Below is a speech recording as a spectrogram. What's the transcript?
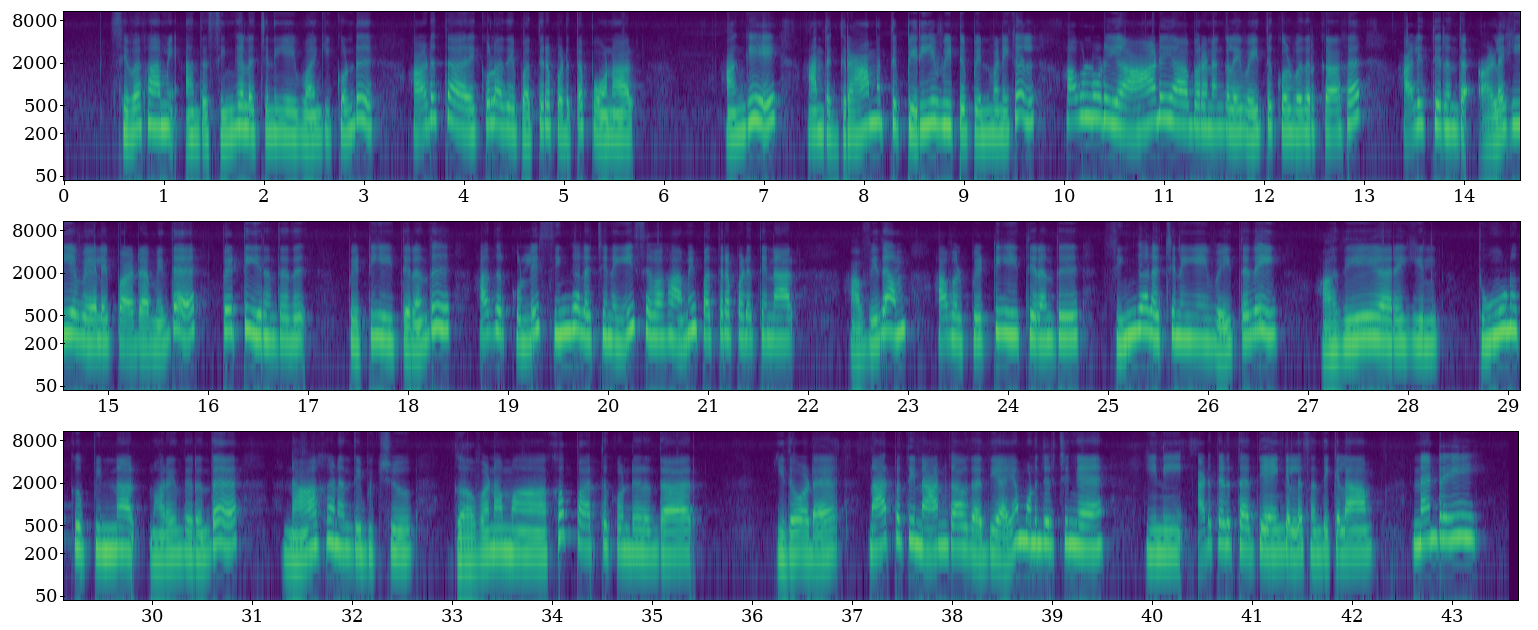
சிவகாமி அந்த சிங்கலட்சணியை வாங்கி கொண்டு அடுத்த அறைக்குள் அதை பத்திரப்படுத்த போனாள். அங்கே அந்த கிராமத்து பெரிய வீட்டு பெண்மணிகள் அவளுடைய ஆடை ஆபரணங்களை வைத்துக்கொள்வதற்காக அளித்திருந்த அழகிய வேலைப்பாடு அமைந்த பெட்டி இருந்தது. பெட்டியை திறந்து அதற்குள்ளே சிங்கலட்சணையை சிவகாமி பத்திரப்படுத்தினாள். அவ்விதம் அவள் பெட்டியை திறந்து சிங்கலட்சணையை வைத்ததை அதே அறையில் தூணுக்கு பின்னால் மறைந்திருந்த நாகநந்தி பிக்ஷு கவனமாக பார்த்து கொண்டிருந்தார். இதோட நாற்பத்தி நான்காவது அத்தியாயம் முடிஞ்சிருச்சுங்க. இனி அடுத்தடுத்த அத்தியாயங்களில் சந்திக்கலாம். நன்றி!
